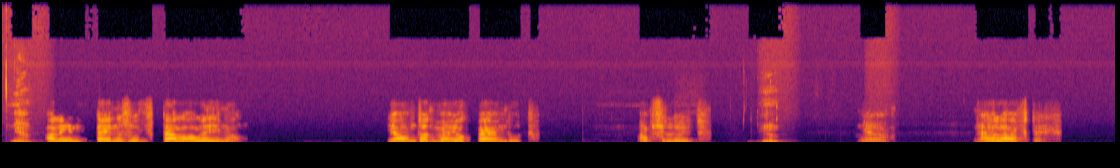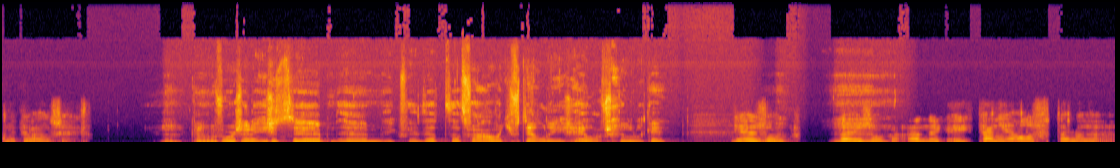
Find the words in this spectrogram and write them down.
Ja. Alleen tijdens het vertellen alleen al. Ja, omdat het mij ook pijn doet. Absoluut. Ja. Ja. Heel heftig, kan ik je wel zeggen. Ja, ik kan me voorstellen, is het, eh, eh, ik, dat, dat verhaal wat je vertelde is heel afschuwelijk, hè? Ja, is ook. Dat is Eh, ook. En ik, ik kan niet alles vertellen. eh.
